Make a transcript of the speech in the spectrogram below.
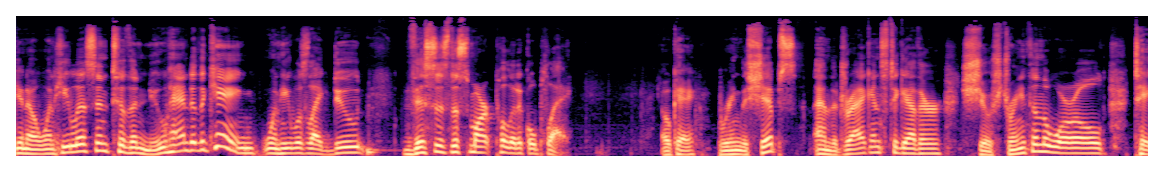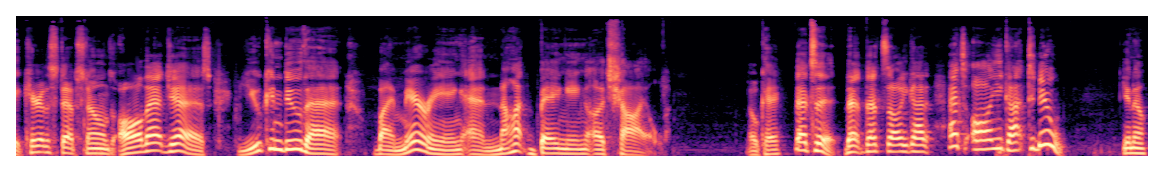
you know, when he listened to the new hand of the king, when he was like, dude, this is the smart political play. Okay, bring the ships and the dragons together, show strength in the world, take care of the stepstones, all that jazz. You can do that by marrying and not banging a child. Okay, that's it. That that's all you got. That's all you got to do. You know,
